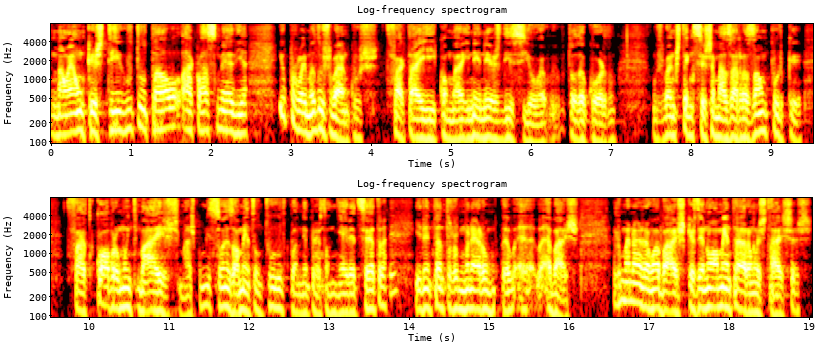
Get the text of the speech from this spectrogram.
não é um castigo total à classe média. E o problema dos bancos, de facto, aí, como a Inês disse, eu estou de acordo, os bancos têm que ser chamados à razão porque, de facto, cobram muito mais, mais comissões, aumentam tudo quando emprestam dinheiro, etc. E, no entanto, remuneram abaixo. Remuneram abaixo, quer dizer, não aumentaram as taxas,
